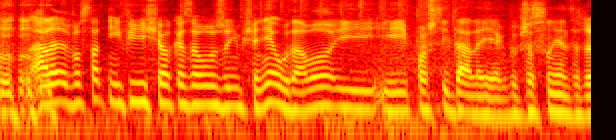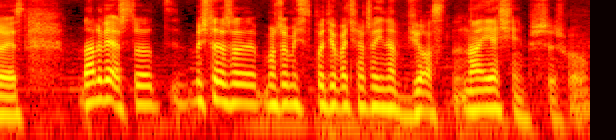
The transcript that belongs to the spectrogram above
Ale w ostatniej chwili się okazało, że im się nie udało i, i poszli dalej, jakby przesunięte to jest. No ale wiesz, to myślę, że możemy się spodziewać raczej na wiosnę, na jesień przyszłą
